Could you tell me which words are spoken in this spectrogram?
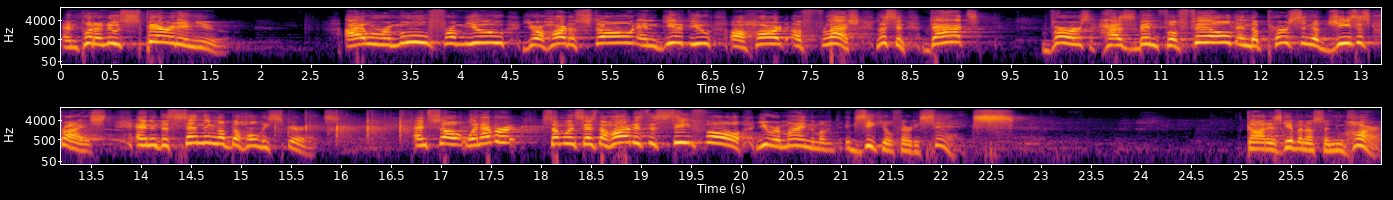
and put a new spirit in you. I will remove from you your heart of stone and give you a heart of flesh. Listen, that verse has been fulfilled in the person of Jesus Christ and in the sending of the Holy Spirit. And so, whenever someone says the heart is deceitful, you remind them of Ezekiel 36. God has given us a new heart.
